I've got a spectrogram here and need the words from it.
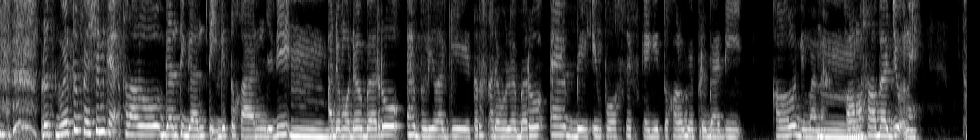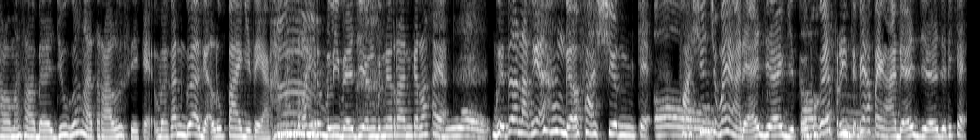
menurut gue tuh fashion kayak selalu ganti-ganti gitu kan. Jadi Hmm. ada model baru, eh beli lagi. Terus ada model baru, eh being impulsif kayak gitu. Kalau gue pribadi, kalau lo gimana? Hmm. Kalau masalah baju nih? Kalau masalah baju gue nggak terlalu sih. Kayak bahkan gue agak lupa gitu ya. Kapan terakhir beli baju yang beneran. Karena kayak Hmm. Wow. gue tuh anaknya nggak fashion. Kayak Oh. fashion cuma yang ada aja gitu. Pokoknya prinsipnya apa yang ada aja. Jadi kayak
